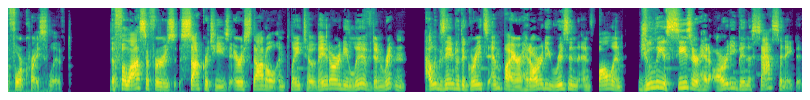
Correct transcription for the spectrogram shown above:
before Christ lived. The philosophers Socrates, Aristotle, and Plato, they had already lived and written. Alexander the Great's empire had already risen and fallen. Julius Caesar had already been assassinated.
